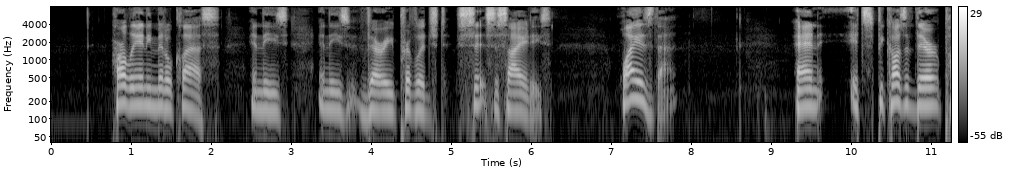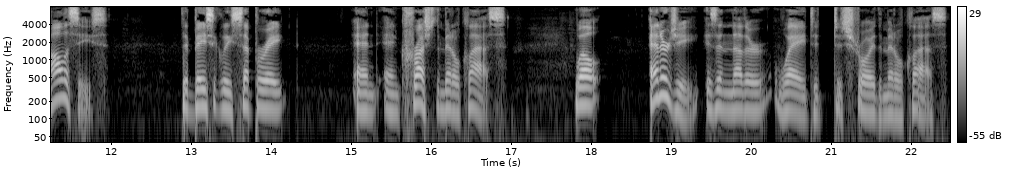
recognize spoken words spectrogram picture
Hardly any middle class in these in these very privileged societies. Why is that? And it's because of their policies that basically separate and and crush the middle class. Well, energy is another way to destroy the middle class.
